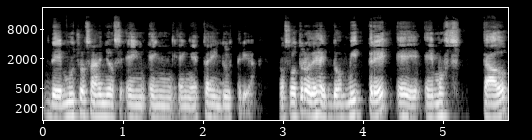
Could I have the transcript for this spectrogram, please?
de muchos años en, en- en esta industria. Nosotros desde el 2003 eh, hemos estado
